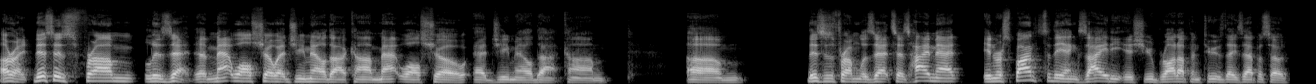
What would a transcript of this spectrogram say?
All right, this is from Lizette, uh, mattwalshshow at gmail.com, mattwalshshow at gmail.com. Um, this is from Lizette, says, Hi, Matt. In response to the anxiety issue brought up in Tuesday's episode,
